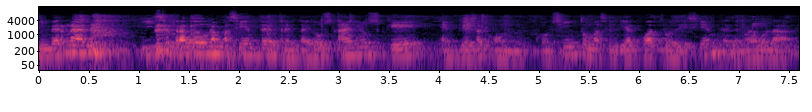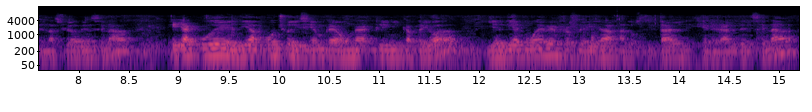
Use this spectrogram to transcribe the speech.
invernal y se trata de una paciente de 32 años que empieza con, con síntomas el día 4 de diciembre, de nuevo en la, en la, ciudad de Ensenada. Ella acude el día 8 de diciembre a una clínica privada y el día 9 es referida al Hospital General de Ensenada,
